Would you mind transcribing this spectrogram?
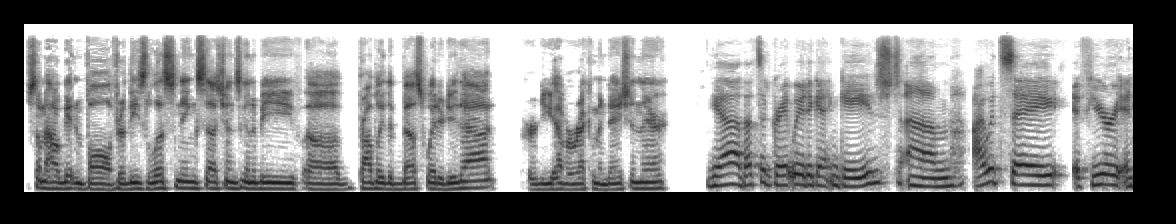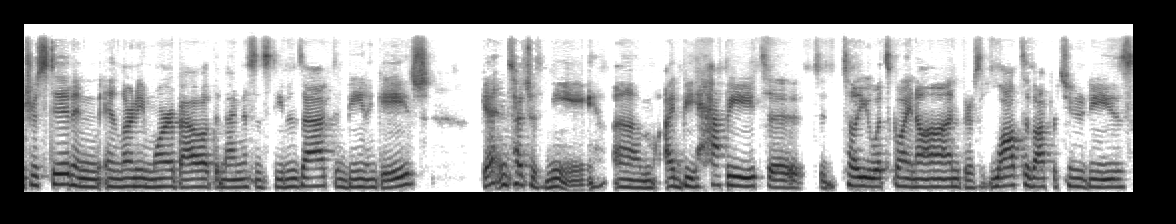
somehow get involved. Are these listening sessions going to be uh, probably the best way to do that, or do you have a recommendation there? Yeah, that's a great way to get engaged. Um, I would say if you're interested in, in learning more about the Magnuson Stevens Act and being engaged, get in touch with me. Um, I'd be happy to, to tell you what's going on. There's lots of opportunities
